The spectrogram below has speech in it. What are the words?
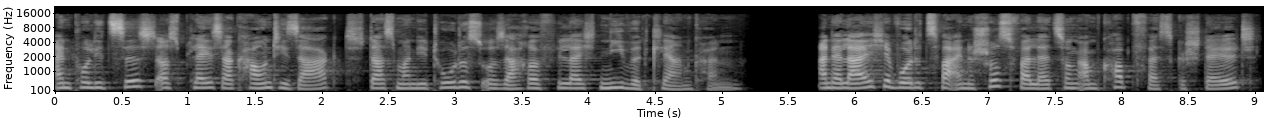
Ein Polizist aus Placer County sagt, dass man die Todesursache vielleicht nie wird klären können. An der Leiche wurde zwar eine Schussverletzung am Kopf festgestellt,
